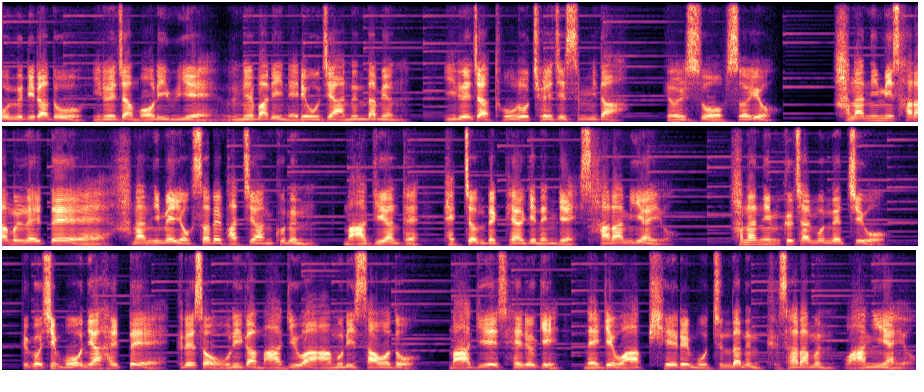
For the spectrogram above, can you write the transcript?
오늘이라도 일회자 머리 위에 은혜발이 내려오지 않는다면 일회자 도로 죄 짓습니다. 별 수 없어요. 하나님이 사람을 낼 때 하나님의 역사를 받지 않고는 마귀한테 백전백패하게 낸 게 사람이야요. 하나님 그 잘못 냈지요. 그것이 뭐냐 할때 그래서 우리가 마귀와 아무리 싸워도 마귀의 세력이 내게 와 피해를 못 준다는 그 사람은 왕이야요.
